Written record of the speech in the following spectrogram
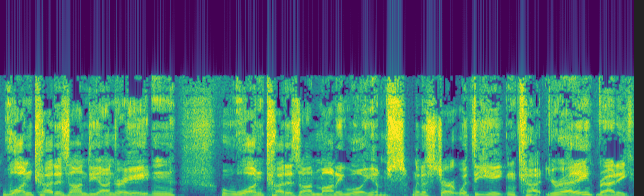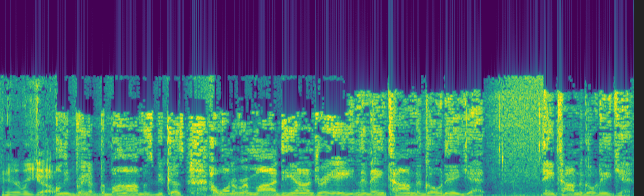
One cut is on DeAndre Ayton. One cut is on Monty Williams. I'm going to start with the Ayton cut. You ready? Ready. Here we go. Only bring up the Bahamas because I want to remind DeAndre Ayton it ain't time to go there yet. Ain't time to go there yet.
